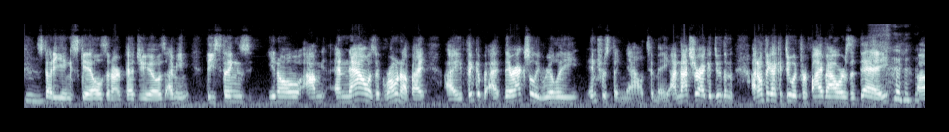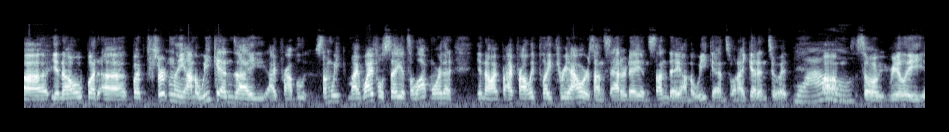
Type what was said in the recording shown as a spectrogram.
Mm. studying scales and arpeggios. I mean, these things, you know, um, and now as a grown up, I, I think about, they're actually really interesting now to me. I'm not sure I could do them. I don't think I could do it for five hours a day, uh, you know, but, uh, but certainly on the weekends, I, I probably, some week, my wife will say it's a lot more than, you know, I, I probably play three hours on Saturday and Sunday on the weekends when I get into it. wow. Um, so really,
